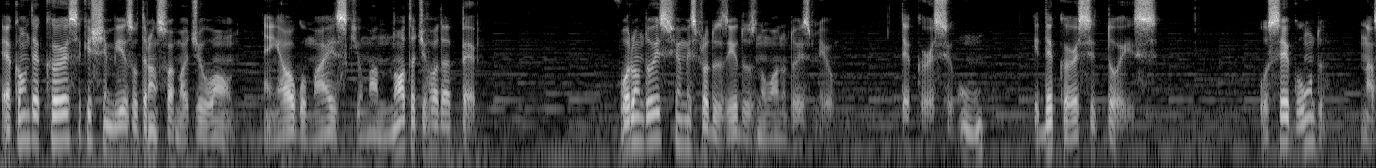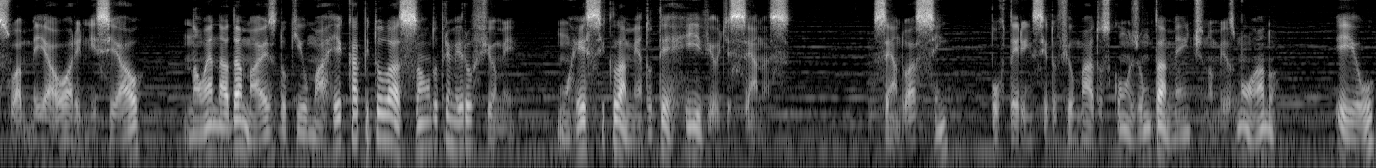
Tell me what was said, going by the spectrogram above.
É com The Curse que Shimizu transforma Ju-On em algo mais que uma nota de rodapé. Foram dois filmes produzidos no ano 2000, The Curse 1 e The Curse 2. O segundo, na sua meia hora inicial, não é nada mais do que uma recapitulação do primeiro filme, um reciclamento terrível de cenas. Sendo assim, por terem sido filmados conjuntamente no mesmo ano, eu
